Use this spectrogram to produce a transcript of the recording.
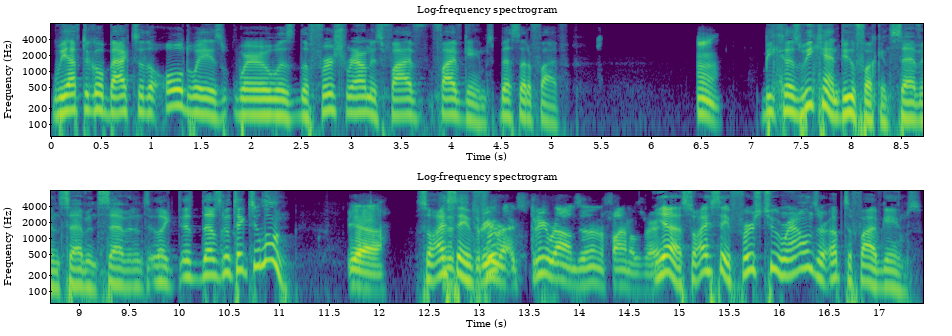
we have to go back to the old ways where it was the first round is five five games, best out of five. Hmm. Because we can't do fucking seven, seven, seven. Like that's gonna take too long. yeah. So I say three. fir- it's three rounds and then the finals, right? yeah. So I say first two rounds are up to five games,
